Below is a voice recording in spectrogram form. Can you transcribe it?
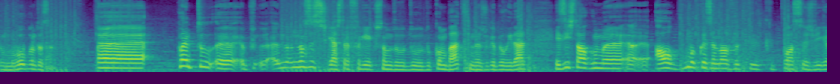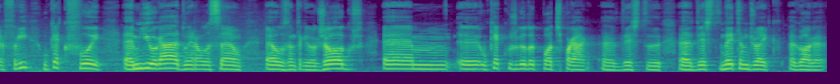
uma boa pontuação. Ah, quanto. n- não sei se chegaste a referir a questão do, do- do combate na jogabilidade. Existe alguma, eh, alguma coisa nova que, que possas vir a referir? O que é que foi eh, melhorado em relação aos anteriores jogos? Um, eh, o que é que o jogador pode esperar eh, deste, eh, deste Nathan Drake agora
